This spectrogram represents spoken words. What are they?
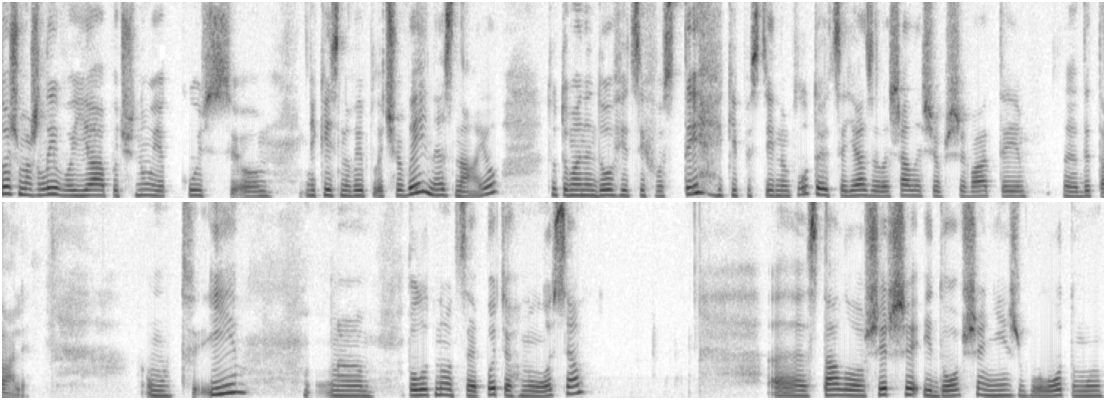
Тож, можливо, я почну якусь, о, якийсь новий плечовий, не знаю. Тут у мене довгі ці хвости, які постійно плутаються, я залишала, щоб вшивати е, деталі. От. І е, полотно це потягнулося, е, стало ширше і довше, ніж було, тому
